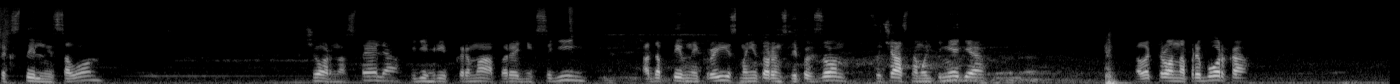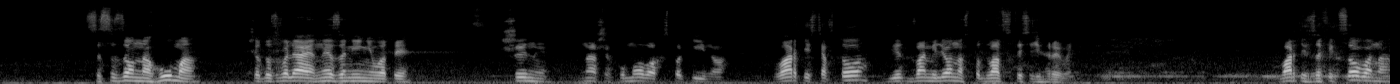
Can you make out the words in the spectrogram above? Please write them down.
текстильний салон, чорна стеля, підігрів керма передніх сидінь, адаптивний круїз, моніторинг сліпих зон, сучасна мультимедіа, електронна приборка, всесезонна гума, що дозволяє не замінювати шини в наших умовах спокійно. Вартість авто 2 мільйона 120 тисяч гривень. Вартість зафіксована.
